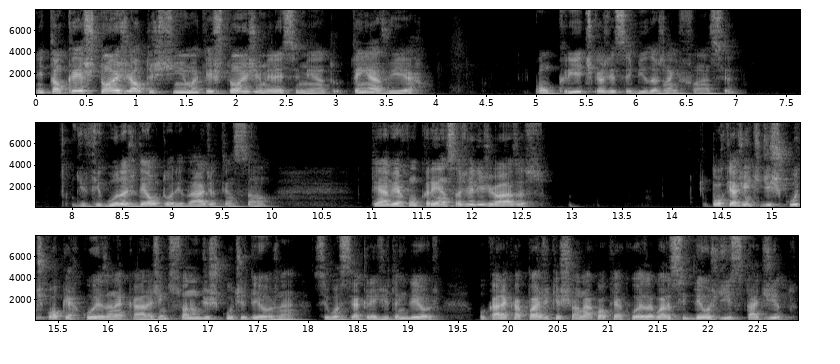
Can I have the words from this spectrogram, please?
Então, questões de autoestima, questões de merecimento têm a ver com críticas recebidas na infância, de figuras de autoridade, atenção, tem a ver com crenças religiosas, porque a gente discute qualquer coisa, né, cara? A gente só não discute Deus, né? Se você acredita em Deus, o cara é capaz de questionar qualquer coisa. Agora, se Deus disse, está dito.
